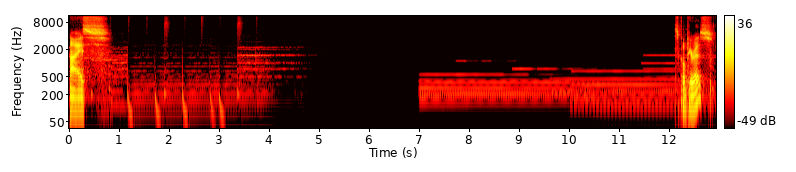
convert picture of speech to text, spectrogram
Nice. Let's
